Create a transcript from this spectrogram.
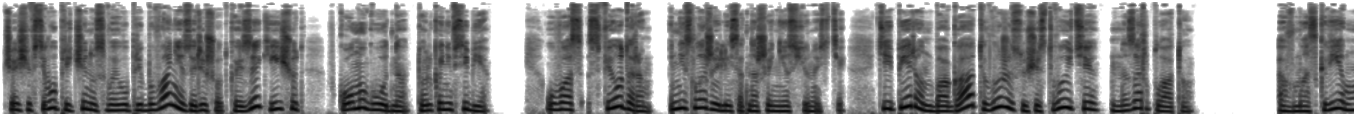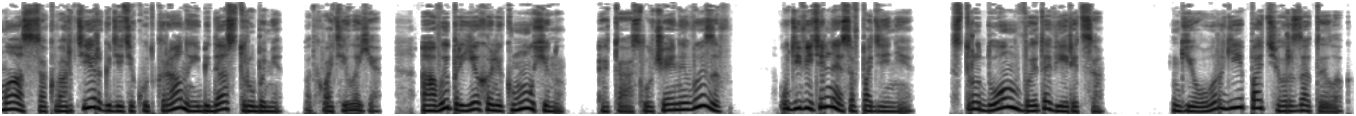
Чаще всего причину своего пребывания за решеткой зэки ищут в ком угодно, только не в себе. У вас с Федором не сложились отношения с юности. Теперь он богат, вы же существуете на зарплату. В Москве масса квартир, где текут краны и беда с трубами, подхватила я. А вы приехали к Мухину. Это случайный вызов? Удивительное совпадение. С трудом в это верится. Георгий потер затылок.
